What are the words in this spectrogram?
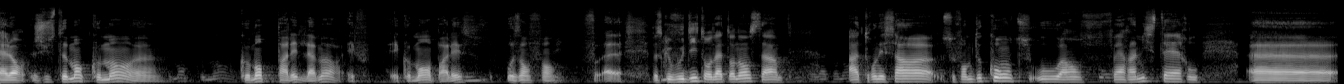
alors, justement, comment comment parler de la mort et, comment en parler aux enfants. Euh, parce que vous dites, on a tendance à, à tourner ça sous forme de conte ou à en faire un mystère. Ou, euh,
